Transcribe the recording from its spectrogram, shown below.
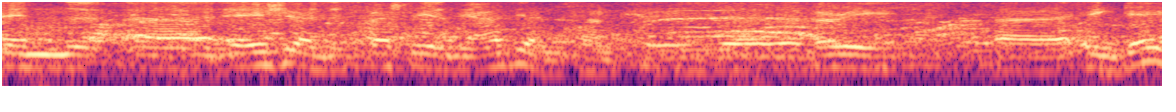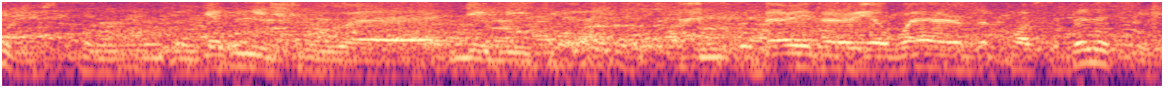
in uh, Asia and especially in the ASEAN countries, uh, they're very uh, engaged in, in, in getting into uh, new media and very, very aware of the possibilities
